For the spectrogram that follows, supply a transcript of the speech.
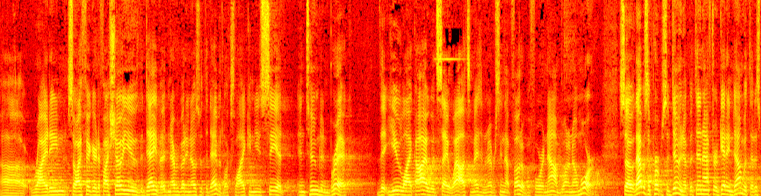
uh, writing. So I figured if I show you the David, and everybody knows what the David looks like, and you see it entombed in brick, that you, like I, would say, wow, it's amazing, I've never seen that photo before, and now I want to know more. So that was the purpose of doing it. But then after getting done with it, as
